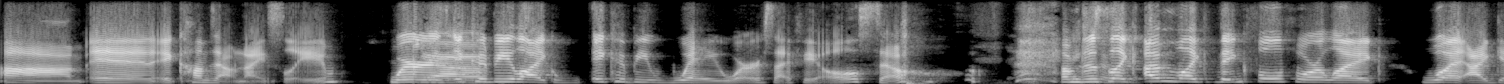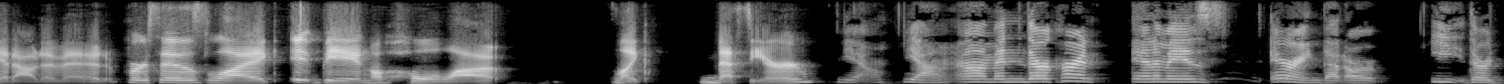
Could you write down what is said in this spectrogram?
um, and it comes out nicely. Whereas Yeah. it could be like it could be way worse i feel. So i'm just like i'm like thankful for like what i get out of it versus like it being a whole lot like messier Yeah, yeah. Um, and there are current animes airing that are e- they're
